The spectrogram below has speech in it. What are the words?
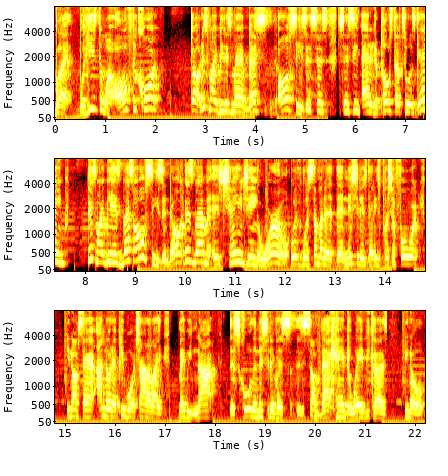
But what he's doing off the court, yo, this might be this man best off season since since he added the post up to his game. This might be his best off season, dog. This man is changing the world with with some of the, the initiatives that he's pushing forward. You know what I'm saying? I know that people are trying to like maybe knock the school initiative in some backhanded way because you know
